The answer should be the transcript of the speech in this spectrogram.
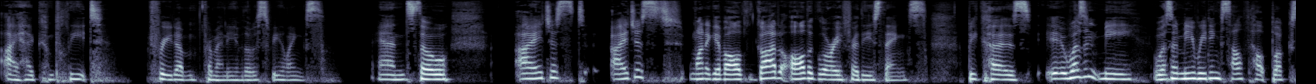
I had complete freedom from any of those feelings. And so I just I just want to give all God all the glory for these things because it wasn't me. It wasn't me reading self-help books.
